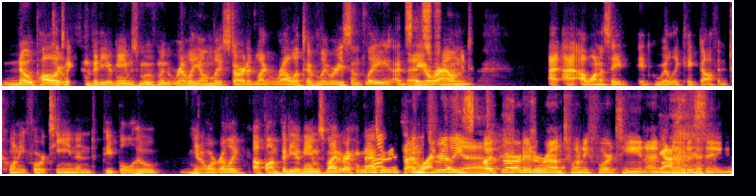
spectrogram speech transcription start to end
no politics in video games movement really only started like relatively recently i'd say That's true. around i, I, I want to say it really kicked off in 2014 and people who you know were really up on video games might recognize it in It really Yeah. started around 2014. I'm Yeah. noticing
